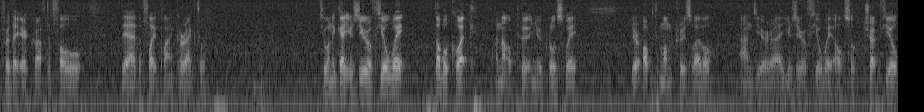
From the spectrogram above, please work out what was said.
for the aircraft to follow the, uh, the flight plan correctly. If you want to get your zero fuel weight, double click and that'll put in your gross weight, your optimum cruise level and your, uh, your zero fuel weight also. Trip fuel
